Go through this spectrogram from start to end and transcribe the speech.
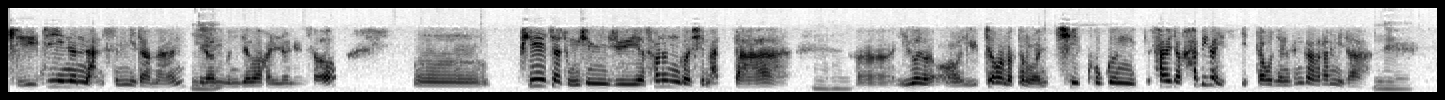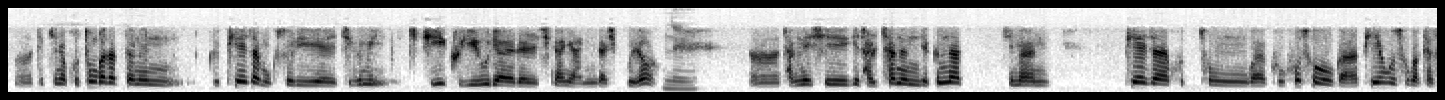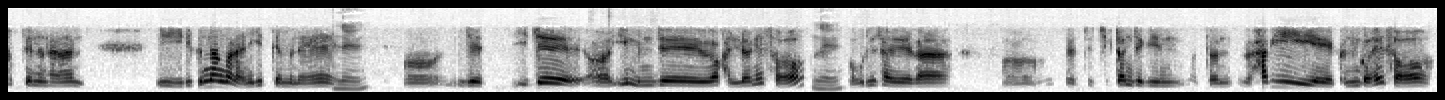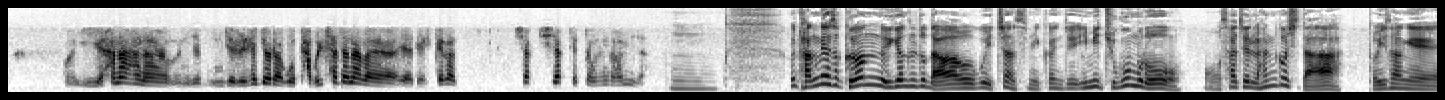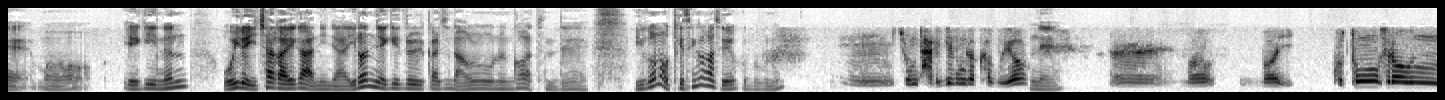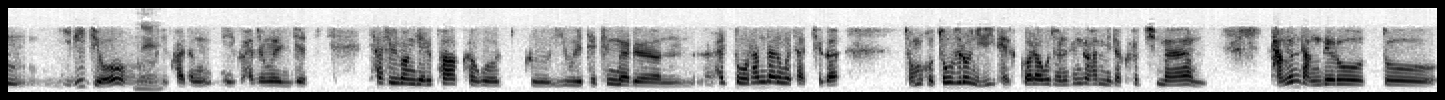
길지는 않습니다만 네. 이런 문제와 관련해서 음, 피해자 중심주의에 서는 것이 맞다. 어, 이건 어, 일정한 어떤 원칙 혹은 사회적 합의가 있, 다고 저는 생각을 합니다. 네. 어, 특히나 고통받았다는 그 피해자 목소리에 지금이 귀 기울여야 될 시간이 아닌가 싶고요. 네. 어, 장례식의 절차는 이제 끝났지만 피해자 고통과 그 호소가 피해 호소가 계속되는 한 이 일이 끝난 건 아니기 때문에 네. 어 이제 이제 어, 이 문제와 관련해서 네. 우리 사회가 어, 집단적인 어떤 합의에 근거해서 어, 이 하나하나 이제 문제를 해결하고 답을 찾아나가야 될 때가 시작, 시작됐다고 생각합니다. 음. 당내에서 그런 의견들도 나오고 있지 않습니까? 이제 이미 죽음으로 어, 사죄를 한 것이다. 더 이상의 뭐 얘기는 오히려 2차 가해가 아니냐 이런 얘기들까지 나오는 것 같은데 이건 어떻게 생각하세요 그 부분은? 음, 좀 다르게 생각하고요. 네. 뭐뭐 뭐, 고통스러운 일이죠. 네. 이 과정 이 과정을 이제 사실관계를 파악하고 그 이후에 대책 마련 활동을 한다는 것 자체가 정말 고통스러운 일이 될 거라고 저는 생각합니다. 그렇지만 당은 당대로 또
